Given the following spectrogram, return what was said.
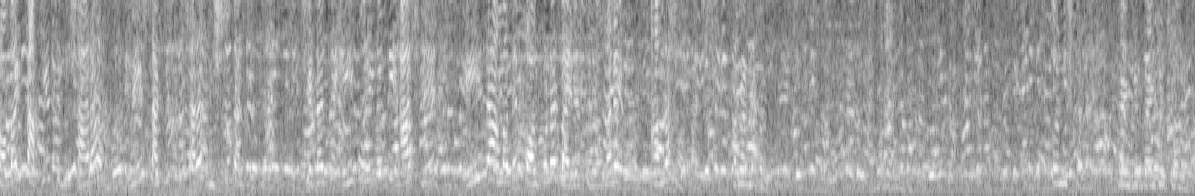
সবাই তাকিয়েছিল সারা দেশ তাকিয়েছিল সারা বিশ্ব তাকিয়েছিল সেটা যে এই পরিণতি আসবে এইটা আমাদের কল্পনার বাইরে ছিল মানে আমরা হতাশ Tanishtha thank you thank you so much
